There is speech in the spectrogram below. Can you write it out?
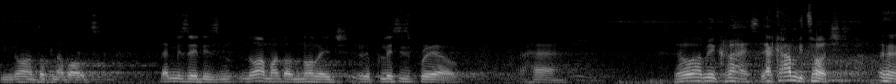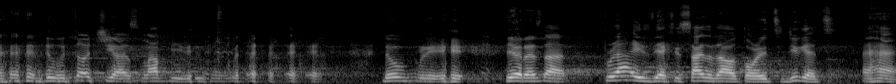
You know what I'm talking about. Let me say this: no amount of knowledge replaces prayer. Uh-huh. So I mean, Christ, I can't be touched. they will touch you and slap you. Don't pray. You understand? Prayer is the exercise of that authority. Do you get? Uh-huh.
